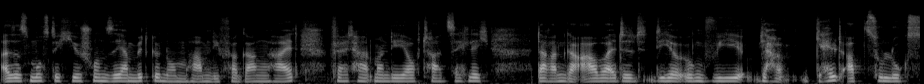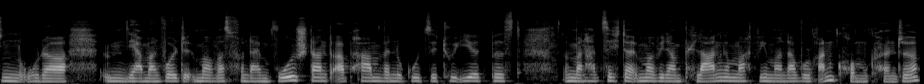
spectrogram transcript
Also es musste hier schon sehr mitgenommen haben, die Vergangenheit. Vielleicht hat man die ja auch tatsächlich daran gearbeitet, dir irgendwie ja Geld abzuluxen oder ähm, ja, man wollte immer was von deinem Wohlstand abhaben, wenn du gut situiert bist. Und man hat sich da immer wieder einen Plan gemacht, wie man da wohl rankommen könnte.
